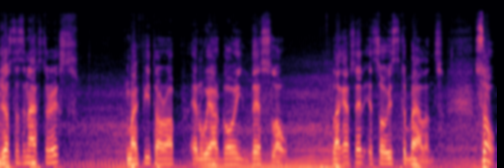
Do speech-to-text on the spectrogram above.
just as an asterisk, my feet are up and we are going this slow. Like I've said, it's so easy to balance. So,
